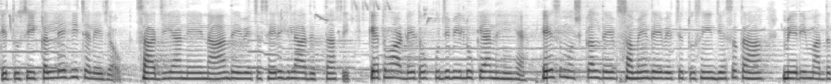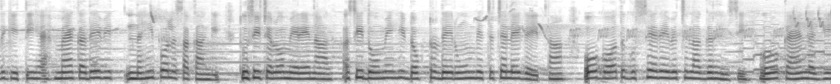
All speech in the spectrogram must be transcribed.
ਕਿ ਤੁਸੀਂ ਇਕੱਲੇ ਹੀ ਚਲੇ ਜਾਓ। ਸਾਜੀਆ ਨੇ ਨਾਂ ਦੇ ਵਿੱਚ ਸਿਰ ਹਿਲਾ ਦਿੱਤਾ ਸੀ ਕਿ ਤੁਹਾਡੇ ਤੋਂ ਕੁਝ ਵੀ ਲੁਕਿਆ ਨਹੀਂ ਹੈ। ਇਸ ਮੁਸ਼ਕਲ ਦੇ ਸਮੇਂ ਦੇ ਵਿੱਚ ਤੁਸੀਂ ਜਿਸ ਤਰ੍ਹਾਂ ਮੇਰੀ ਮਦਦ ਕੀਤੀ ਹੈ, ਮੈਂ ਕਦੇ ਵੀ ਨਹੀਂ ਭੁੱਲ ਸਕਾਂਗੀ। ਤੁਸੀਂ ਚਲੋ ਮੇਰੇ ਨਾਲ। ਅਸੀਂ ਦੋਵੇਂ ਹੀ ਡਾਕਟਰ ਦੇ ਰੂਮ ਵਿੱਚ ਚਲੇ ਗਏ ਤਾਂ ਉਹ ਬਹੁਤ ਗੁੱਸੇ ਦੇ ਵਿੱਚ ਲੱਗ ਰਹੀ ਸੀ। ਉਹ ਕਹਿਣ ਲੱਗੀ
